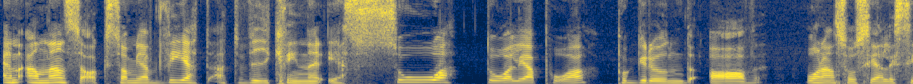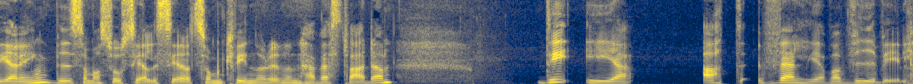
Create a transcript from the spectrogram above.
en annan sak som jag vet att vi kvinnor är så dåliga på, på grund av vår socialisering, vi som har socialiserats som kvinnor i den här västvärlden, det är att välja vad vi vill.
